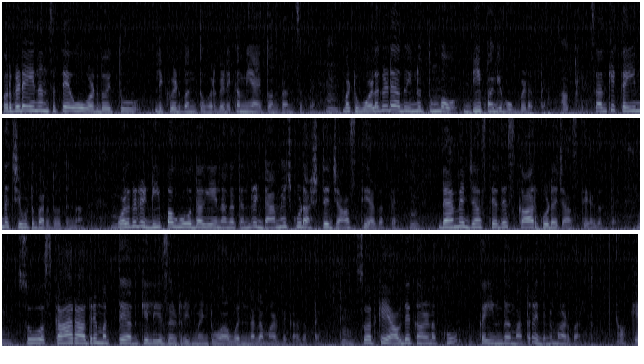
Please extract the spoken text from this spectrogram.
ಹೊರಗಡೆ ಏನು ಅನ್ಸುತ್ತೆ ಓ ಒಡೆದೋಯ್ತು ಲಿಕ್ವಿಡ್ ಬಂತು ಹೊರಗಡೆ ಕಮ್ಮಿ ಆಯ್ತು ಅಂತ ಅನ್ಸುತ್ತೆ. ಬಟ್ ಒಳಗಡೆ ಅದು ಇನ್ನೂ ತುಂಬಾ ಡೀಪ್ ಆಗಿ ಹೋಗ್ಬಿಡುತ್ತೆ. ಸೊ ಅದಕ್ಕೆ ಕೈಯಿಂದ ಚಿವುಟಬಾರ್ದು ಅದನ್ನ. ಒಳಗಡೆ ಡೀಪಾಗಿ ಹೋದಾಗ ಏನಾಗುತ್ತೆ ಅಂದ್ರೆ ಡ್ಯಾಮೇಜ್ ಕೂಡ ಅಷ್ಟೇ ಜಾಸ್ತಿ ಆಗುತ್ತೆ. ಡ್ಯಾಮೇಜ್ ಜಾಸ್ತಿ ಆದರೆ ಸ್ಕಾರ್ ಕೂಡ ಜಾಸ್ತಿ ಆಗುತ್ತೆ. ಸೊ ಸ್ಕಾರ್ ಆದ್ರೆ ಮತ್ತೆ ಅದಕ್ಕೆ ಲೇಸರ್ ಟ್ರೀಟ್ಮೆಂಟು ಅವನ್ನೆಲ್ಲ ಮಾಡಬೇಕಾಗತ್ತೆ. ಸೊ ಅದಕ್ಕೆ ಯಾವುದೇ ಕಾರಣಕ್ಕೂ ಕೈಯಿಂದ ಮಾತ್ರ ಇದನ್ನು ಮಾಡಬಾರ್ದು. ಓಕೆ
